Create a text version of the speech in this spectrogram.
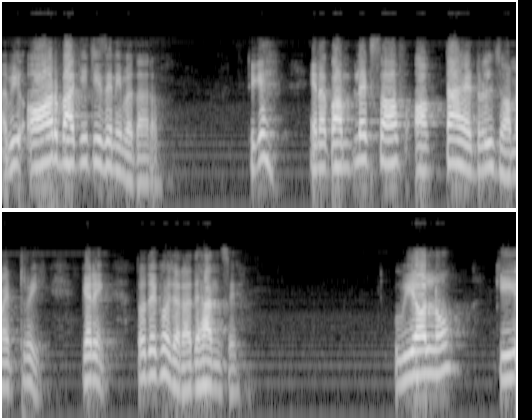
अभी और बाकी चीज़ें नहीं बता रहा हूँ। ठीक है? In a complex of octahedral geometry getting तो देखो जरा ध्यान से। वी ऑल नो कि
